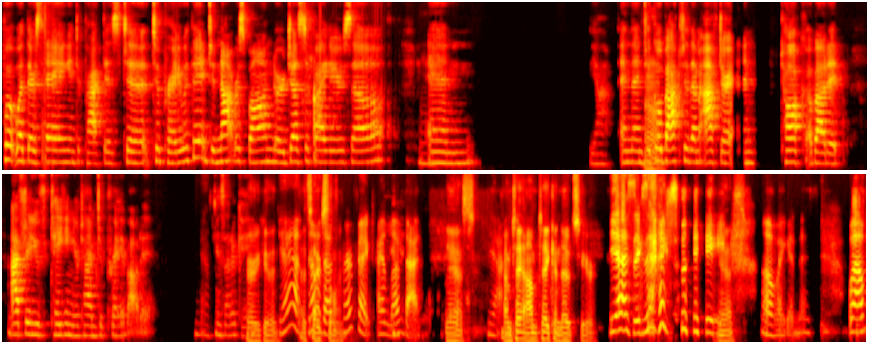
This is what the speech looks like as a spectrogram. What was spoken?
put what they're saying into practice to to pray with it to not respond or justify yourself mm-hmm. and yeah and then to oh. go back to them after and talk about it after you've taken your time to pray about it yeah is that okay very good yeah that's no excellent. that's perfect i love that yes yeah i'm ta- i'm taking notes here Yes, exactly. Yes. Oh my goodness. Well,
